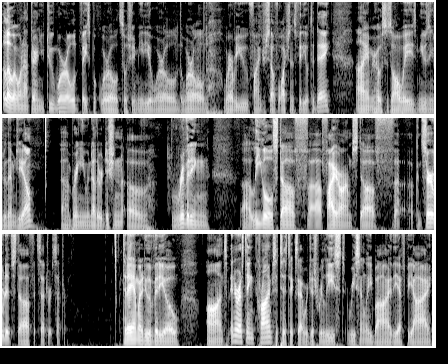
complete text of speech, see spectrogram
Hello, everyone out there in YouTube world, Facebook world, social media world, the world, wherever you find yourself watching this video today. I am your host, as always, Musings with MGL, uh, bringing you another edition of riveting uh, legal stuff, uh, firearm stuff, uh, conservative stuff, etc., etc. Today, I'm going to do a video on some interesting crime statistics that were just released recently by the FBI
